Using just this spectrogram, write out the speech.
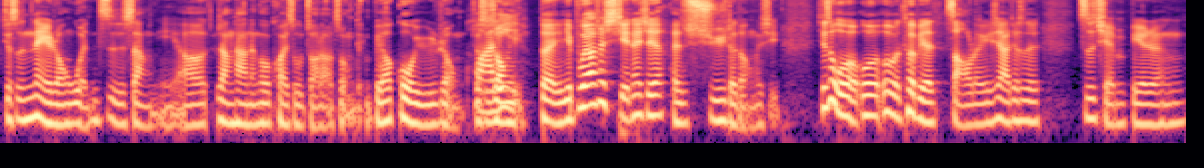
就是内容文字上，你要让他能够快速抓到重点，不要过于冗，就是容易对，也不要去写那些很虚的东西。其实我我我特别找了一下，就是之前别人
